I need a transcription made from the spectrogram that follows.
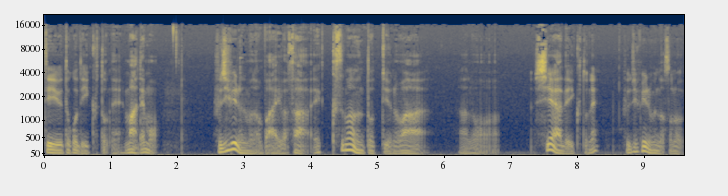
ていうとこで行くとね、まあでも、富士フィルムの場合はさ、X マウントっていうのは、あの、シェアで行くとね、富士フィルムのその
